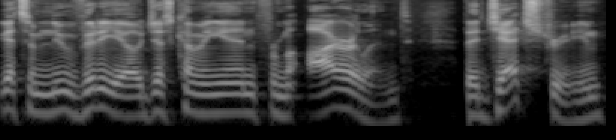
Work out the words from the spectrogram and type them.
We got some new video just coming in from Ireland. The jet stream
